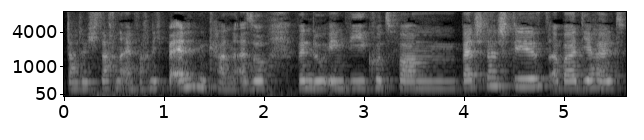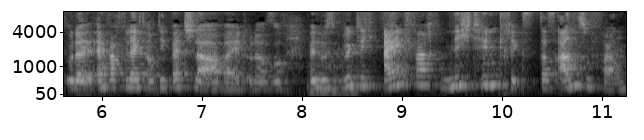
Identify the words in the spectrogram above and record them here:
dadurch Sachen einfach nicht beenden kann. Also wenn du irgendwie kurz vorm Bachelor stehst, aber dir halt, oder einfach vielleicht auch die Bachelorarbeit oder so, wenn du es mhm. wirklich einfach nicht hinkriegst, das anzufangen.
